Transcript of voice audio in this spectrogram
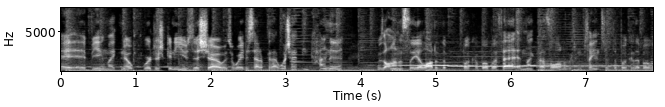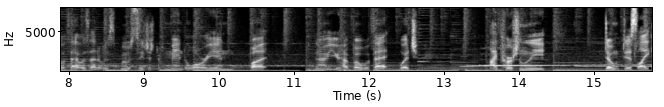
It, it being like, nope, we're just going to use this show as a way to set up for that, which I think kind of was honestly a lot of the book of Boba Fett, and like that's a lot of the complaints with the book of the Boba Fett was that it was mostly just Mandalorian, but now you have Boba Fett, which I personally don't dislike.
